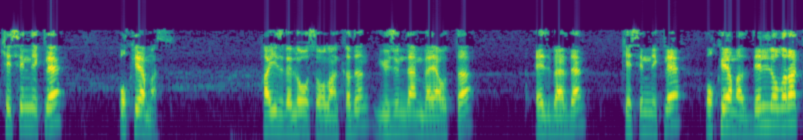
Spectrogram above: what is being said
kesinlikle okuyamaz. Hayız ve loğusu olan kadın yüzünden veyahut da ezberden kesinlikle okuyamaz. Delil olarak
